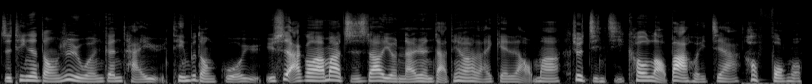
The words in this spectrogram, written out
只听得懂日文跟台语，听不懂国语。于是阿公阿妈只知道有男人打电话来给老妈，就紧急 call 老爸回家。好疯哦！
